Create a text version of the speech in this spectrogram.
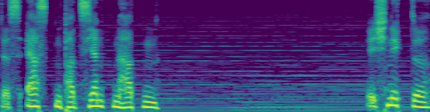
des ersten Patienten hatten. Ich nickte.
